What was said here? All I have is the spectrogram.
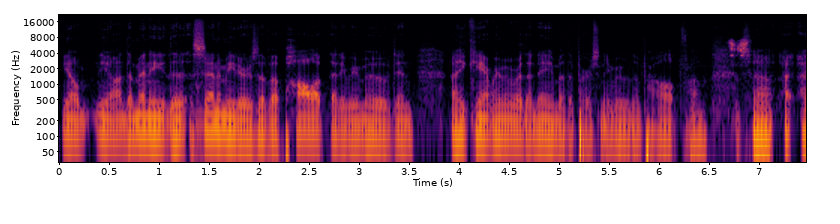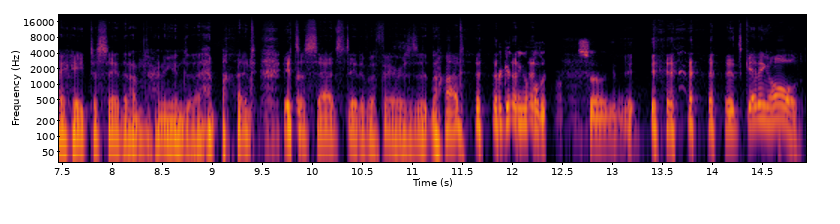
you know you know the many the centimeters of a polyp that he removed, and uh, he can't remember the name of the person he removed the polyp from. So I, I hate to say that I'm turning into that, but it's a sad state of affairs, is it not? We're getting older, so you know. it's getting old.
